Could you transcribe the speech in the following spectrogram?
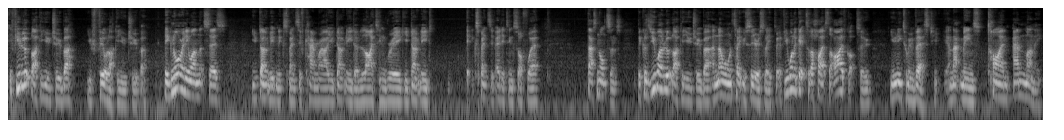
if you look like a YouTuber, you feel like a YouTuber. Ignore anyone that says you don't need an expensive camera, you don't need a lighting rig, you don't need expensive editing software. That's nonsense because you won't look like a YouTuber and no one will take you seriously. But if you want to get to the heights that I've got to, you need to invest and that means time and money.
